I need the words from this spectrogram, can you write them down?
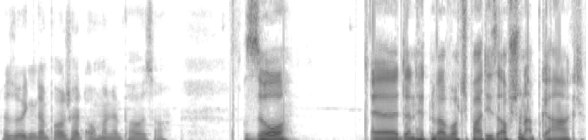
Also irgendwann brauche ich halt auch mal eine Pause. So, äh, dann hätten wir Watchpartys auch schon abgehakt.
